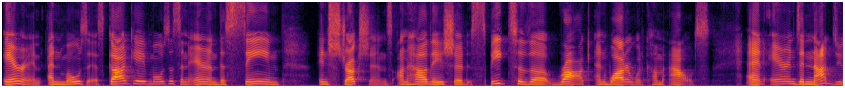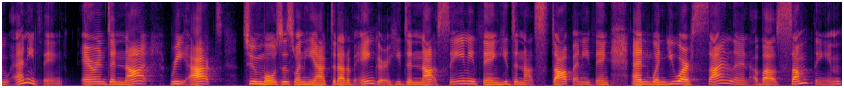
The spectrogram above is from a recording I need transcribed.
Aaron and Moses. God gave Moses and Aaron the same instructions on how they should speak to the rock and water would come out. And Aaron did not do anything. Aaron did not react to Moses when he acted out of anger. He did not say anything, he did not stop anything. And when you are silent about something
